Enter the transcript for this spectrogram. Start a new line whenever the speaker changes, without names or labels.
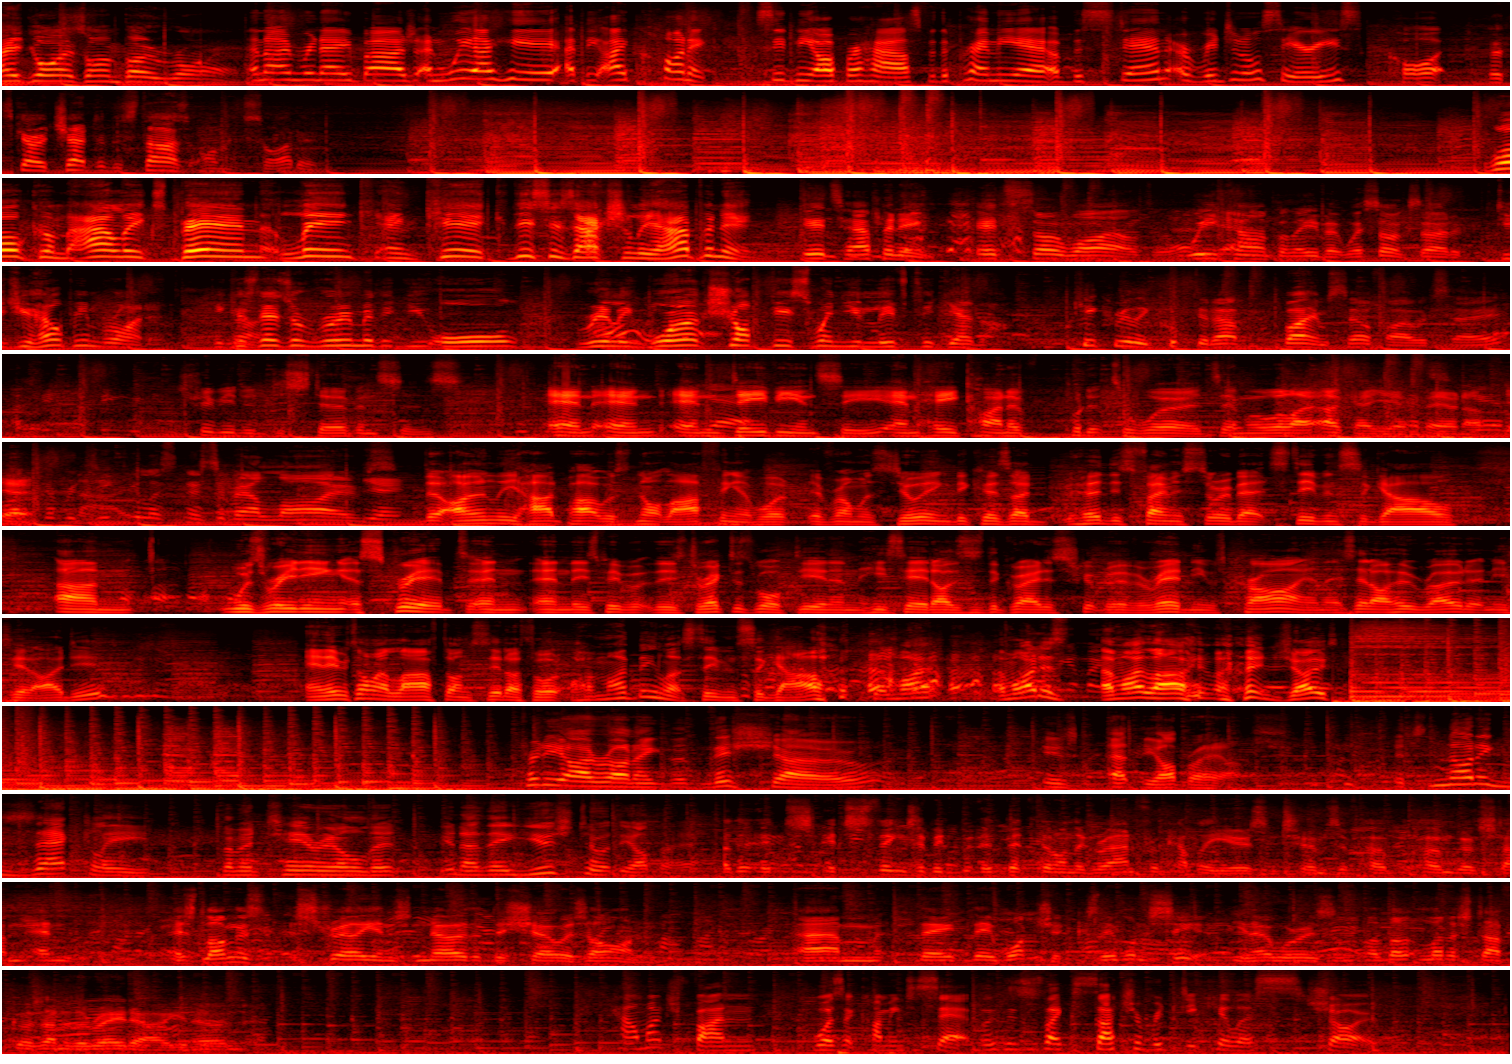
Hey guys, I'm Beau Ryan.
And I'm Renee Bargh, and we are here at the iconic Sydney Opera House for the premiere of the Stan original series, Caught.
Let's go chat to the stars. I'm excited. Welcome, Alex, Ben, Link, and Kick. This is actually happening.
It's happening. It's so wild. We can't believe it. We're so excited.
Did you help him write it? Because
No.
there's a rumor that you all really
Oh,
workshop this when you live together.
Kick really cooked it up by himself, I would say.
I think we contributed disturbances and and and
Yeah.
deviancy, and he kind of put it to words, and we were like, okay, yeah, fair enough, yeah.
the ridiculousness of our lives.
Yeah.
The only hard part was not laughing at what everyone was doing because I'd heard this famous story about Steven Seagal um, was reading a script and, and these people, these directors walked in and he said, oh, this is the greatest script I've ever read. And he was crying. And they said, oh, who wrote it? And he said, I did. And every time I laughed on set, I thought, oh, am I being like Steven Seagal? am, I, am I just, am I laughing at my own jokes?
Pretty ironic that this show is at the Opera House. It's not exactly the material that you know they're used to at the Opera House.
It's, it's things have been a bit thin on the ground for a couple of years in terms of home, homegrown stuff. And as long as Australians know that the show is on, um, they, they watch it because they want to see it. You know, whereas a lot, a lot of stuff goes under the radar. You know.
How much fun was it coming to set? Like, this is like such a ridiculous show.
